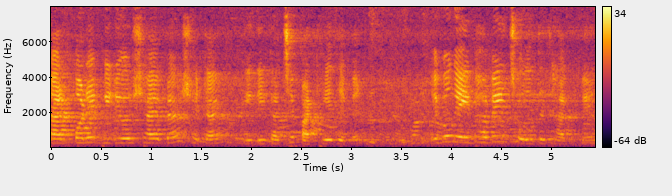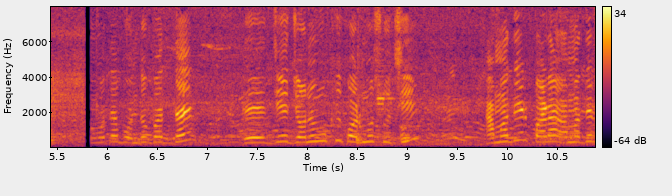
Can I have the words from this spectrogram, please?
তারপরে বিডিও সাহেবরা সেটা দিদির কাছে পাঠিয়ে দেবেন এবং এইভাবেই চলতে থাকবে। মমতা বন্দ্যোপাধ্যায় যে জনমুখী কর্মসূচি, আমাদের পাড়া, আমাদের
